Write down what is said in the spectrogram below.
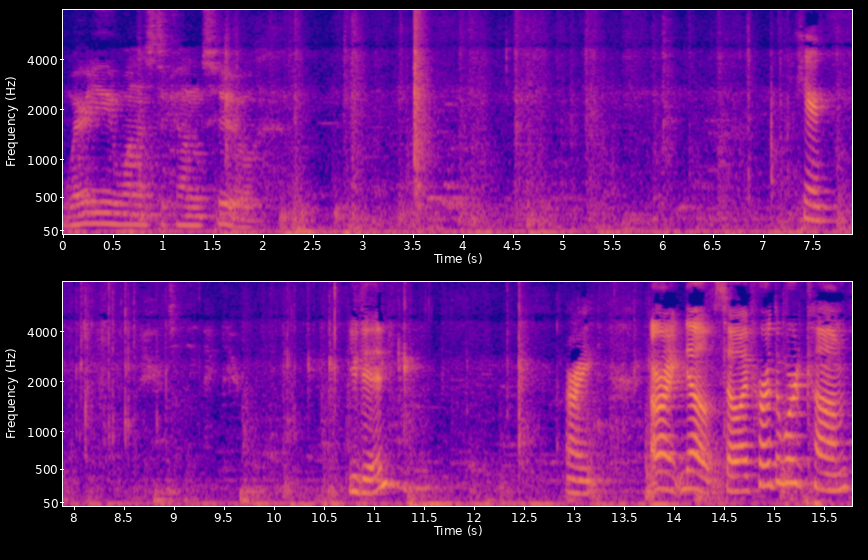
Where do you want us to come to? Here. You did? All right. All right, no. So I've heard the word come,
